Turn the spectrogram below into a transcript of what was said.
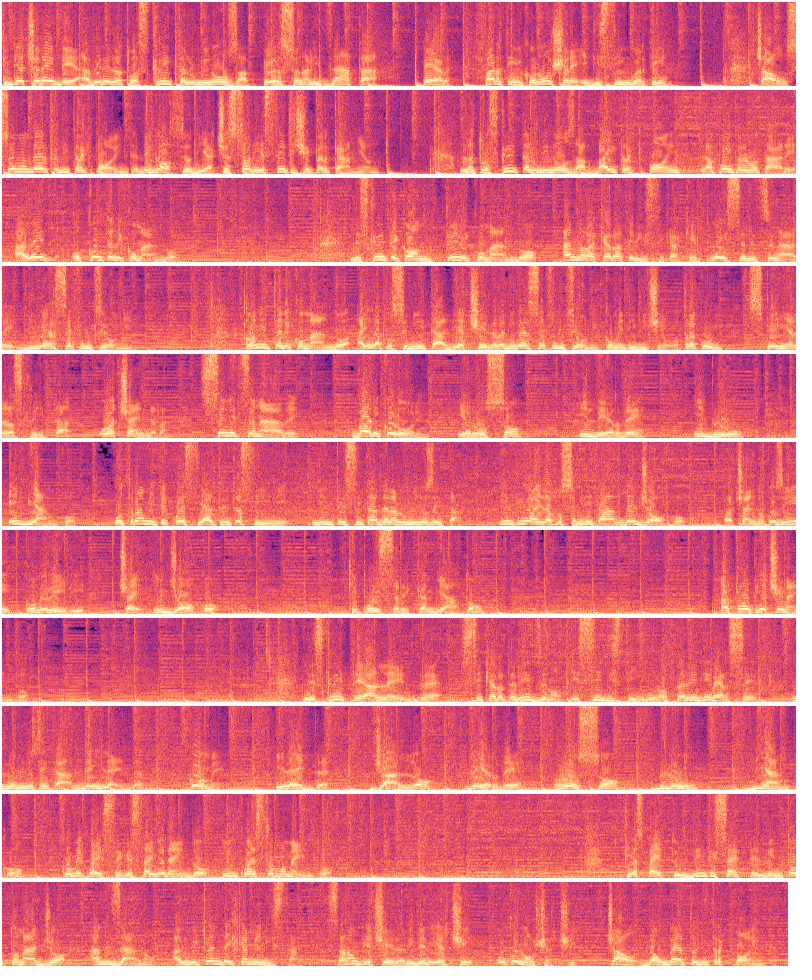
Ti piacerebbe avere la tua scritta luminosa personalizzata per farti riconoscere e distinguerti? Ciao, sono Umberto di TrackPoint, negozio di accessori estetici per camion. La tua scritta luminosa by TrackPoint la puoi prenotare a LED o con telecomando. Le scritte con telecomando hanno la caratteristica che puoi selezionare diverse funzioni. Con il telecomando hai la possibilità di accedere a diverse funzioni, come ti dicevo, tra cui spegnere la scritta o accenderla, selezionare vari colori, il rosso, il verde, il blu e il bianco o tramite questi altri tastini l'intensità della luminosità. In più hai la possibilità del gioco. Facendo così, come vedi, c'è il gioco che può essere cambiato a tuo piacimento. Le scritte a LED si caratterizzano e si distinguono per le diverse luminosità dei LED, come i LED giallo, verde, rosso, blu, bianco, come queste che stai vedendo in questo momento. Ti aspetto il 27 e il 28 maggio a Misano, al weekend del camionista. Sarà un piacere rivederci o conoscerci. Ciao da Umberto di Trackpoint.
